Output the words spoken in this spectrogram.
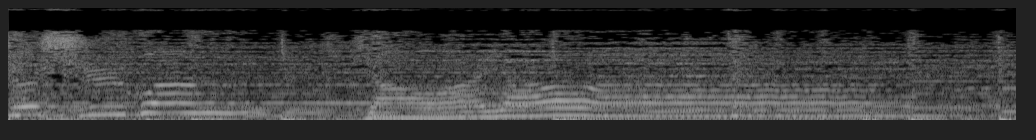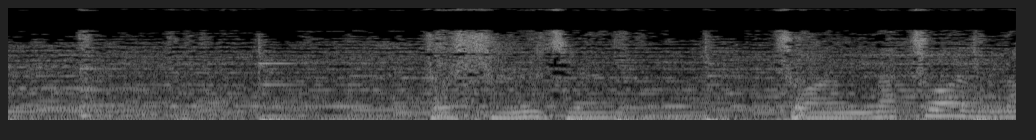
这时光摇啊摇啊，时间转啊转啊，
